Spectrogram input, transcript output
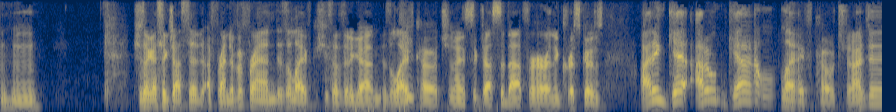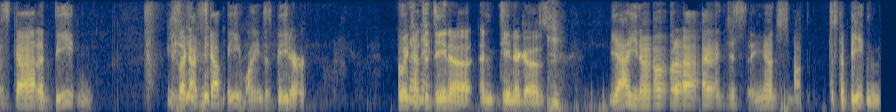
hmm. She's like, I suggested a friend of a friend is a life. Coach, she says it again is a life coach, and I suggested that for her. And then Chris goes, I didn't get, I don't get a life coach, and I just got a beaten. He's like, I just got beat. Why don't you just beat her? And we cut to Dina, and Dina goes, Yeah, you know what? I just, you know, just, just a beating.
